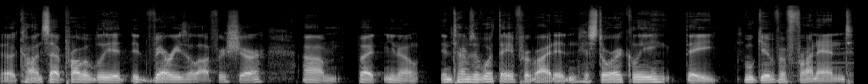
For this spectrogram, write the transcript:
uh, concept. Probably it, it varies a lot for sure. Um, but you know, in terms of what they've provided historically, they will give a front end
